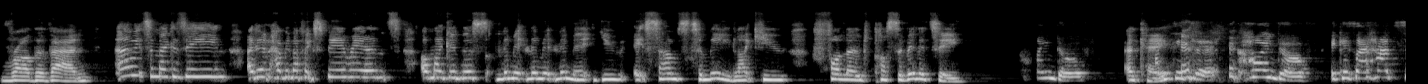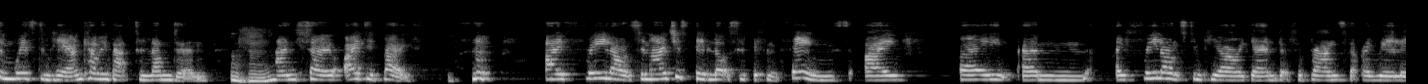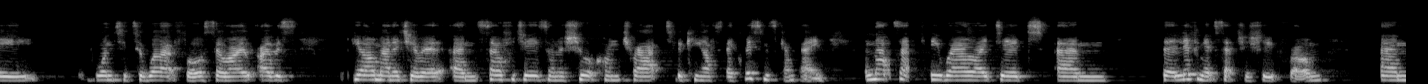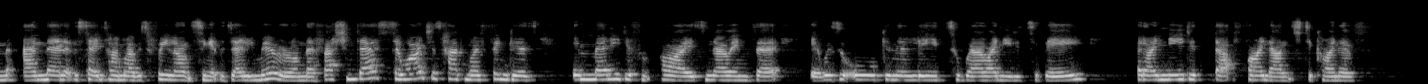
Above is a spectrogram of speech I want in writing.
rather than, oh, it's a magazine, I don't have enough experience. Oh my goodness, limit, limit, limit. You it sounds to me like you followed possibility. Kind of. Okay. I did it, kind of, because I had some wisdom here. I'm coming back to London. Mm-hmm. And so I did both. I freelanced and I just did lots of different things. I I um I freelanced in PR again, but for brands that I really wanted to work for. So I, I was PR manager at um, Selfridges on a short contract looking after their Christmas campaign. And that's actually where I did um, the Living Etc. shoot from. Um, and then at the same time, I was freelancing at the Daily Mirror on their fashion desk. So I just had my fingers in many different pies, knowing that it was all going to lead to where I needed to be. But I needed that finance to kind of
